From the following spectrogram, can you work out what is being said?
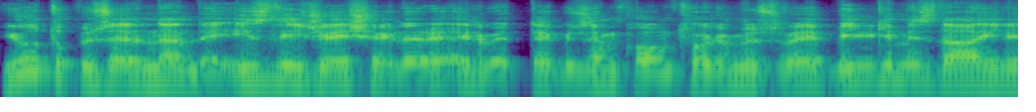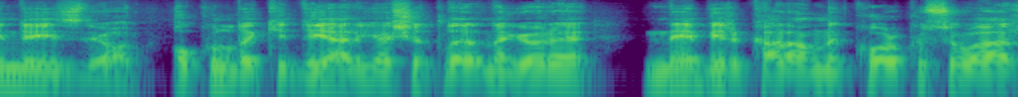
YouTube üzerinden de izleyeceği şeyleri elbette bizim kontrolümüz ve bilgimiz dahilinde izliyor. Okuldaki diğer yaşıtlarına göre ne bir karanlık korkusu var,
